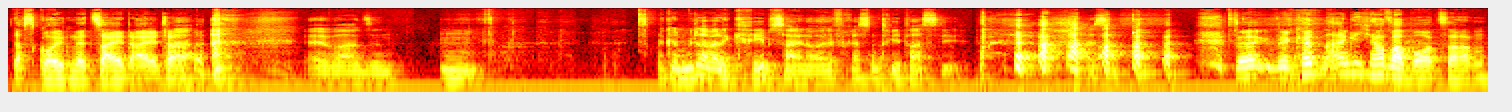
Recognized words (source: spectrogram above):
das goldene Zeitalter. Ey, Wahnsinn. Mm. Wir können mittlerweile Krebs heilen, aber wir fressen Tripasti. Scheiße. Wir, wir könnten eigentlich Hoverboards haben.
